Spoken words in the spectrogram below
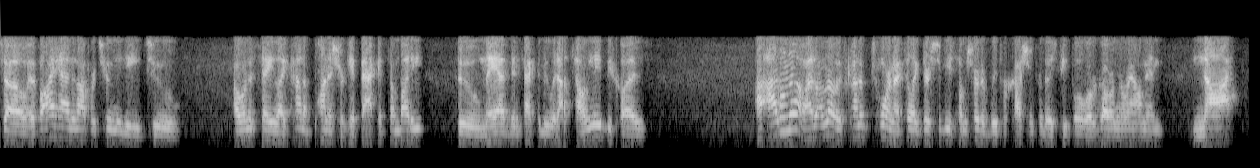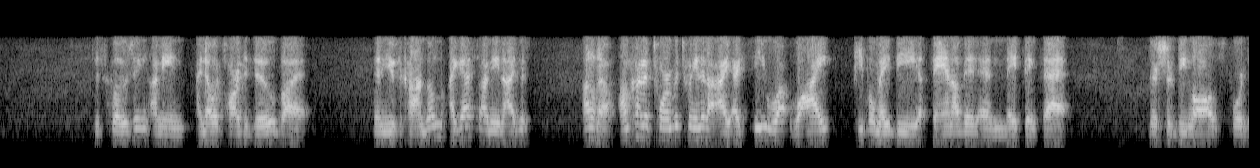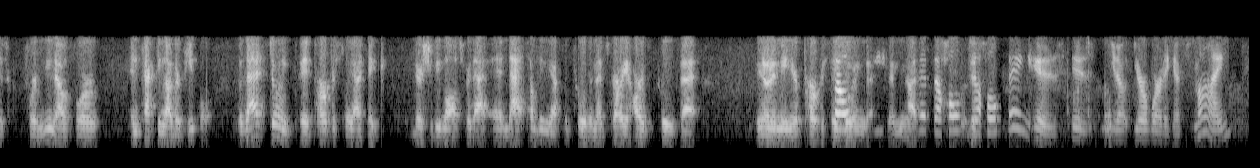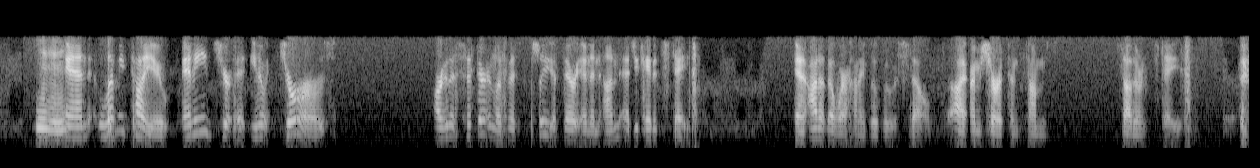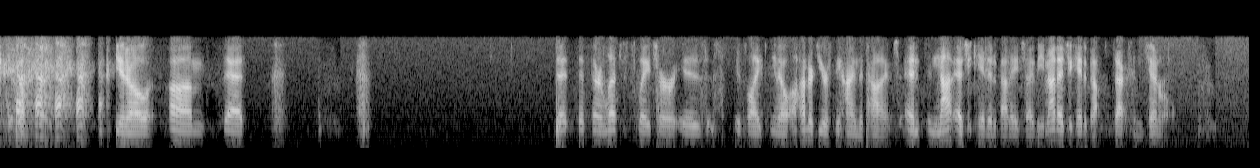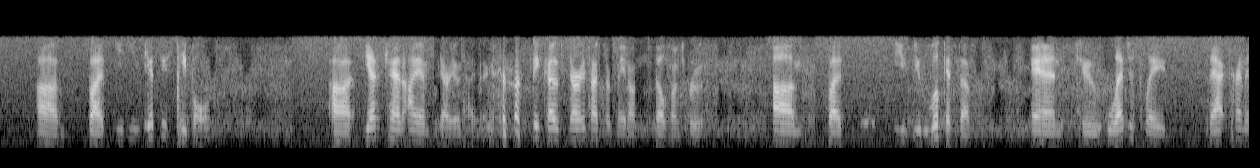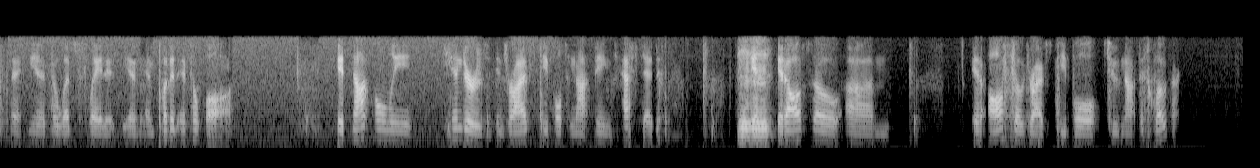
So if I had an opportunity to, I want to say like kind of punish or get back at somebody who may have infected me without telling me because I, I don't know. I don't know. It's kind of torn. I feel like there should be some sort of repercussion for those people who are going around and not disclosing. I mean, I know it's hard to do, but then use a condom. I guess. I mean, I just, I don't know. I'm kind of torn between it. I, I see what why people may be a fan of it and may think that there should be laws for this, for you know, for infecting other people. But that's doing it purposely. I think there should be laws for that, and that's something you have to prove, and that's very hard to prove that. You know what I mean? You're purposely so, doing this, and you're not. The, the whole just, the whole thing is is you know your word against mine, mm-hmm. and let me tell you, any jur- you know jurors are going to sit there and listen, especially if they're in an uneducated state. And I don't know where Honey Boo Boo is filmed. I, I'm sure it's in some southern state. you know um, that that that their legislature is is like you know a hundred years behind the times and not educated about HIV, not educated about sex in general. Um, but you, you get these people. Uh, yes, Ken, I am stereotyping because stereotypes are made on built on truth. Um, but you, you look at them, and to legislate that kind of thing, you know, to legislate it and, and put it into law, it not only hinders and drives people to not being tested. mm-hmm. It, it also um, it also drives people to not disclosing.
